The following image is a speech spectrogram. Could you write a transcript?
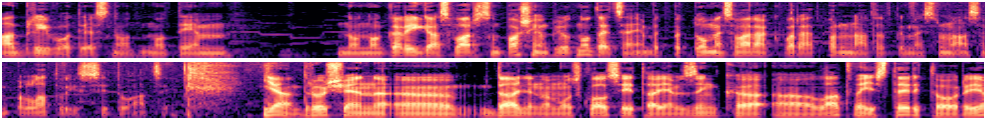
atbrīvoties no, no tiem. No, no garīgās varas un pašiem kļūt noteicējiem, bet par to mēs vairāk varētu parunāt, tad, kad mēs runāsim par Latvijas situāciju. Jā, droši vien daļa no mūsu klausītājiem zina, ka Latvijas teritorija,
